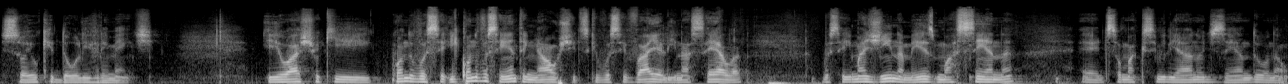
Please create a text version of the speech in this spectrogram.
sou eu que dou livremente. E eu acho que quando você e quando você entra em Auschwitz, que você vai ali na cela, você imagina mesmo a cena é, de São Maximiliano dizendo: não,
